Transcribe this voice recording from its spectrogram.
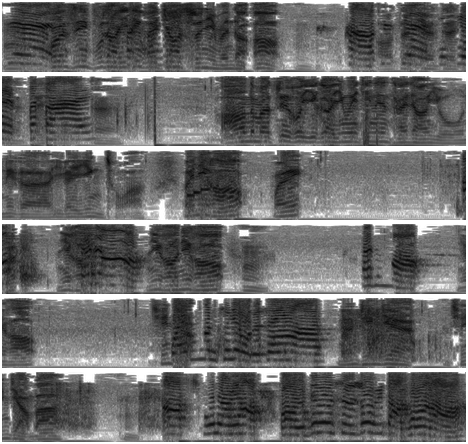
嗯见。观世音菩萨一定会加持你们的啊。嗯。好，谢再谢，谢谢见再见，拜拜。嗯。好，那么最后一个，因为今天台长有那个一个应酬啊。喂，你好，喂。你好。台长你好，你好，嗯，台长好，你好，请喂，讲，能听见我的声音吗？能听见，请讲吧。嗯。啊，姑娘你好，啊，我真的是终于打通了，啊，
